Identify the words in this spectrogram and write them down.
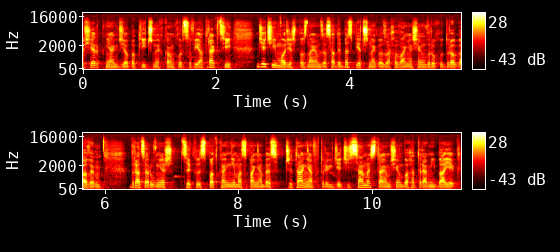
sierpnia, gdzie obok licznych konkursów i atrakcji dzieci i młodzież poznają zasady bezpiecznego zachowania się w ruchu drogowym. Wraca cykl spotkań Nie ma spania bez czytania, w których dzieci same stają się bohaterami bajek.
